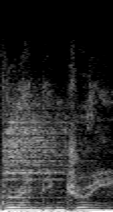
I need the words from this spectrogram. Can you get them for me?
never-ending dream.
